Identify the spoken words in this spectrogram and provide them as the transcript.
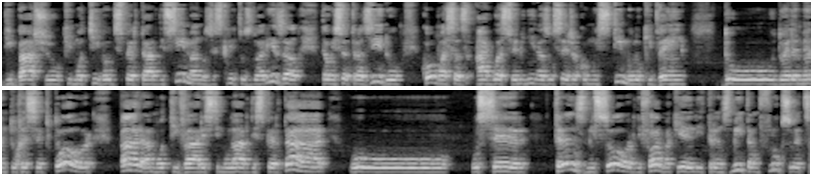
de baixo, que motiva o despertar de cima, nos escritos do Arizal. Então, isso é trazido como essas águas femininas, ou seja, como um estímulo que vem do, do elemento receptor para motivar, estimular, despertar o, o ser transmissor, de forma que ele transmita um fluxo, etc.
